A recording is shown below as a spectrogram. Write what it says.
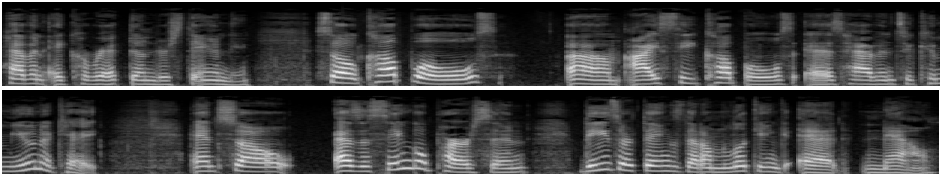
having a correct understanding. So couples um, I see couples as having to communicate. And so as a single person, these are things that I'm looking at now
